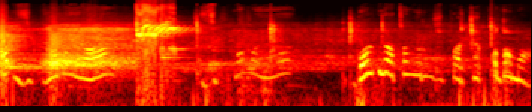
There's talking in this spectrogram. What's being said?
Abi zıplama ya. Zıplama ya. Gol bile atamıyorum zıplarken adama.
